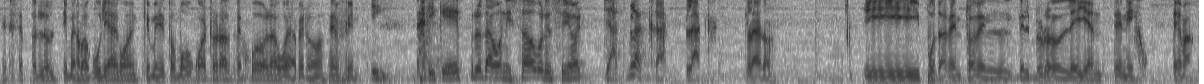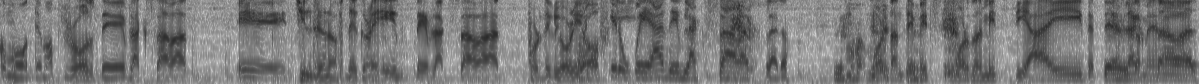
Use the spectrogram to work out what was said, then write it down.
Excepto en la última etapa culiada, weón, que me tomó cuatro horas de juego la weá, pero en fin. Y, y que es protagonizado por el señor Jack Black. Jack Black, claro. Y puta, dentro del, del Brutal Legend tenéis temas como The Mob Rolls de Black Sabbath, eh, Children of the Grave de Black Sabbath, For the Glory of. Cualquier weá de Black Sabbath. Claro. Mo- More than, the meets, more than meets the eye, The De Black. Sabbath.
